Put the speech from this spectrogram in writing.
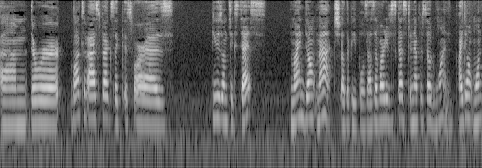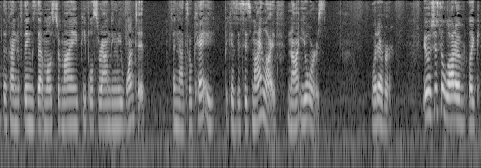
Um, there were lots of aspects, like as far as views on success mine don't match other people's, as I've already discussed in episode one. I don't want the kind of things that most of my people surrounding me wanted. And that's okay because this is my life, not yours. Whatever. It was just a lot of like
